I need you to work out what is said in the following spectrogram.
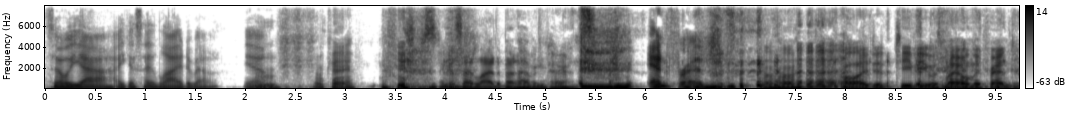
So yeah, I guess I lied about. Yeah. Mm, okay. I guess I lied about having parents. and friends. uh-huh. All I did TV was my only friend.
